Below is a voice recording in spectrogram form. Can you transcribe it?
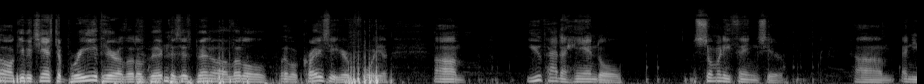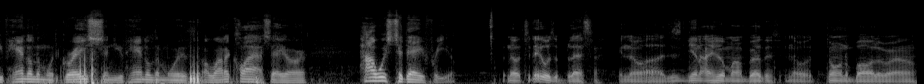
I'll give you a chance to breathe here a little bit because it's been a little little crazy here for you. Um, you've had to handle so many things here, um, and you've handled them with grace and you've handled them with a lot of class. Ar, how was today for you? You know, today was a blessing. You know, uh, just getting out here with my brothers. You know, throwing the ball around.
